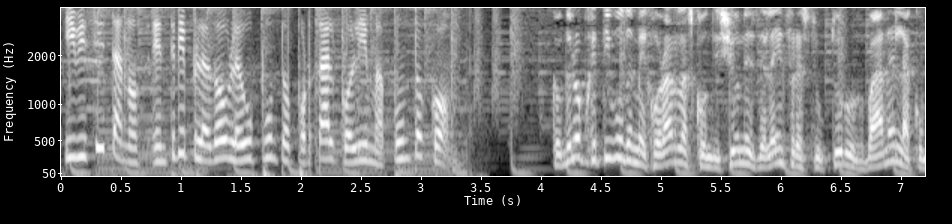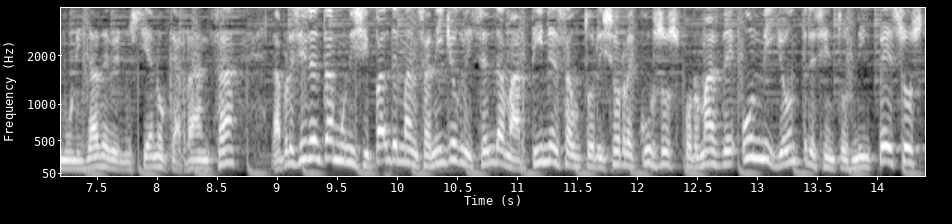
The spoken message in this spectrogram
y visítanos en www.portalcolima.com. Con el objetivo de mejorar las condiciones de la infraestructura urbana en la comunidad de Venustiano Carranza, la presidenta municipal de Manzanillo, Griselda Martínez, autorizó recursos por más de 1.300.000 pesos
